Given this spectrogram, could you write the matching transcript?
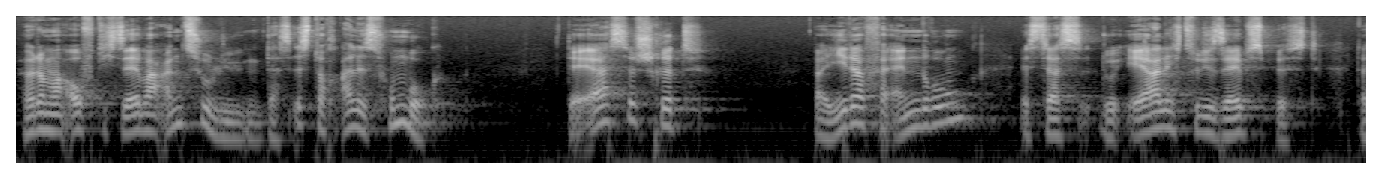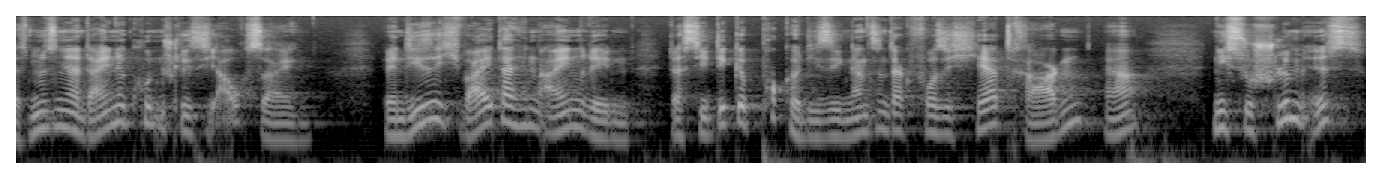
Hör doch mal auf, dich selber anzulügen. Das ist doch alles Humbug. Der erste Schritt bei jeder Veränderung ist, dass du ehrlich zu dir selbst bist. Das müssen ja deine Kunden schließlich auch sein. Wenn die sich weiterhin einreden, dass die dicke Pocke, die sie den ganzen Tag vor sich hertragen, ja, nicht so schlimm ist,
